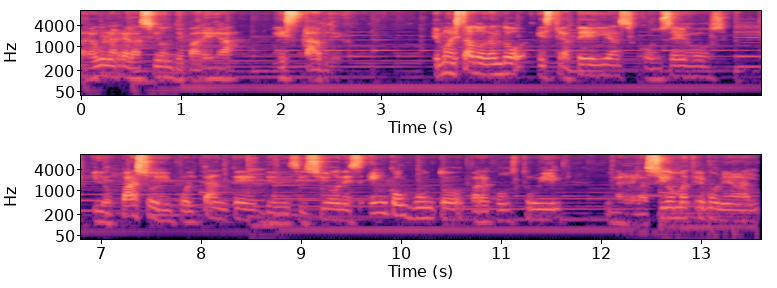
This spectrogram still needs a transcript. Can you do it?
para una relación de pareja estable. Hemos estado dando estrategias, consejos y los pasos importantes de decisiones en conjunto para construir una relación matrimonial,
